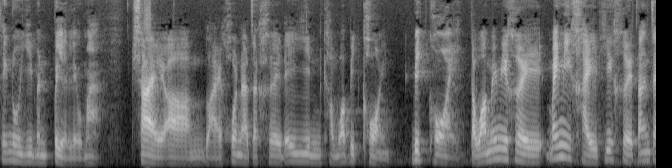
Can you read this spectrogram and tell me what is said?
เทคโนโลยีมันเปลี่ยนเร็วมาก ใช่อ่าหลายคนอาจจะเคยได้ยินคำว่า Bitcoin บิตคอยแต่ว่าไม่มีเคยไม่มีใครที่เคยตั้งใจ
